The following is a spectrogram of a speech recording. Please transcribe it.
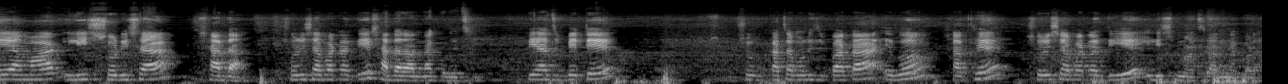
এই আমার ইলিশ, সরিষা, সাদা। সরিষা বাটা দিয়ে সাদা রান্না করেছি। পেঁয়াজ বেটে কাঁচামরিচ বাটা এবং সাথে সরিষা বাটা দিয়ে ইলিশ মাছ রান্না করা।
